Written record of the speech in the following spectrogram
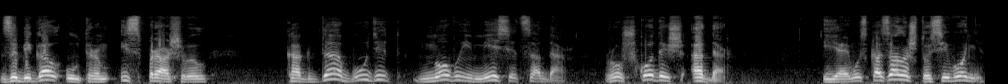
забегал утром и спрашивал, когда будет новый месяц Адар, Рошходыш Адар. И я ему сказала, что сегодня.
